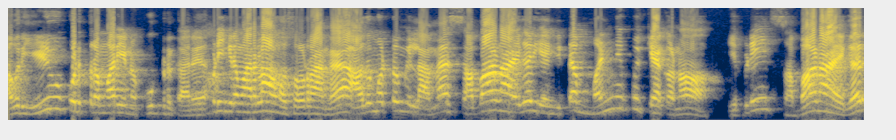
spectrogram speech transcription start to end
அவர் இழிவுபடுத்துற மாதிரி என்ன கூப்பிட்டுருக்காரு. அப்படிங்கிற மாதிரி எல்லாம் அவங்க சொல்றாங்க. அது மட்டும் இல்லாம சபாநாயகர் என்கிட்ட மன்னிப்பு கேட்கணும். எப்படி? சபாநாயகர்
